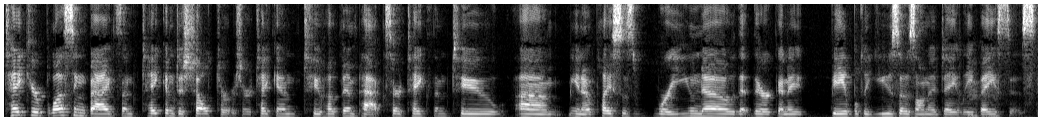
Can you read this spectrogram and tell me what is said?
take your blessing bags and take them to shelters or take them to Hope Impacts or take them to, um, you know, places where you know that they're going to be able to use those on a daily mm-hmm. basis.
